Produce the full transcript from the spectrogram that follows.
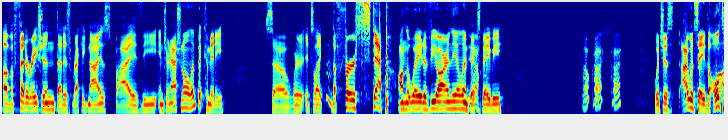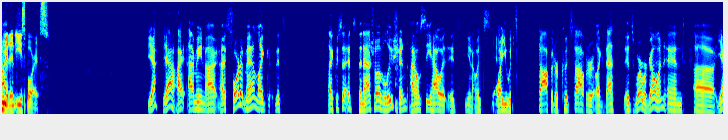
of a federation that is recognized by the International Olympic Committee. So we're it's like Hmm. the first step on the way to VR in the Olympics, baby. okay okay Which is, I would say, the Well, ultimate in could- esports. yeah yeah i i mean i i support it man like it's like we said it's the natural evolution i don't see how it it's you know it's Yeah. why you would stop it or could stop it or like that's it's where we're going and uh yeah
